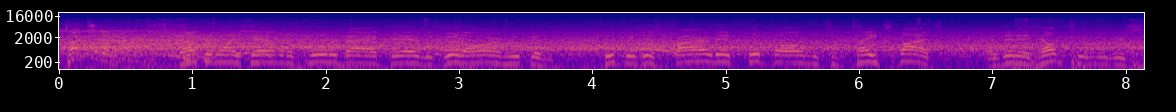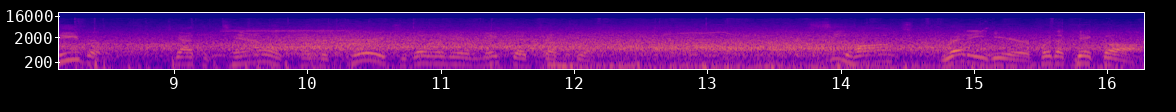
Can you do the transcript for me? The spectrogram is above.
Touchdown. Nothing like having a quarterback that has a good arm who can who can just fire that football into some tight spots. And then it helps when the receiver got the talent and the courage to go in there and make that tough play. Seahawks ready here for the kickoff.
